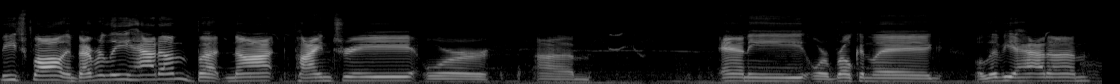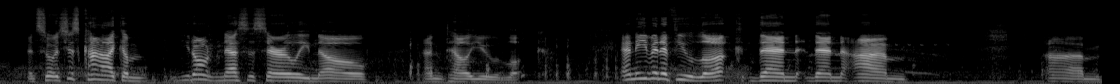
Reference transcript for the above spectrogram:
Beach Ball and Beverly had them, but not Pine Tree or um, Annie or Broken Leg. Olivia had them, and so it's just kind of like a you don't necessarily know until you look. And even if you look, then then um, um,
